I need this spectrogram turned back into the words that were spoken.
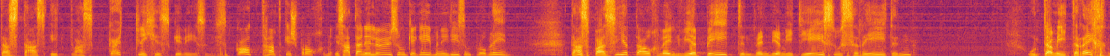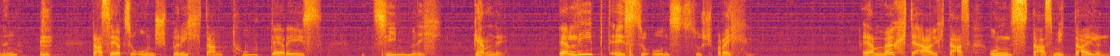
dass das etwas Göttliches gewesen ist. Gott hat gesprochen, es hat eine Lösung gegeben in diesem Problem. Das passiert auch, wenn wir beten, wenn wir mit Jesus reden und damit rechnen, dass er zu uns spricht, dann tut er es ziemlich gerne. Er liebt es, zu uns zu sprechen. Er möchte euch das, uns das mitteilen,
